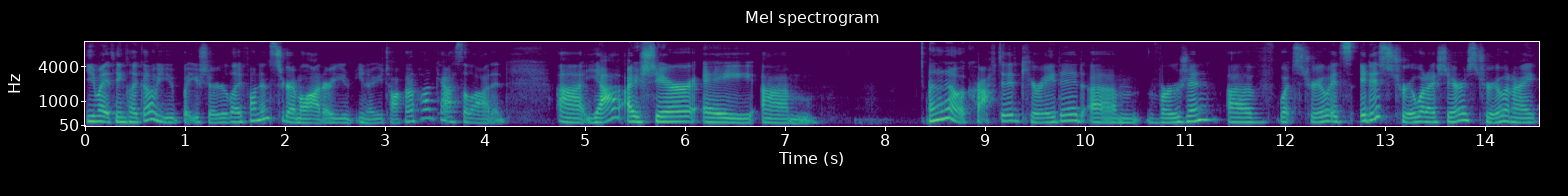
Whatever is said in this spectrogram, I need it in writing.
you might think like, oh, you but you share your life on Instagram a lot, or you you know you talk on a podcast a lot, and uh, yeah, I share a um, I don't know a crafted, curated um, version of what's true. It's it is true. What I share is true, and I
